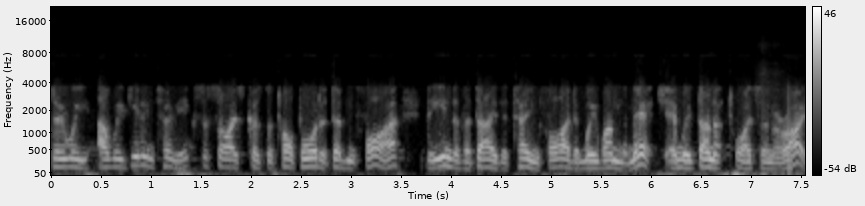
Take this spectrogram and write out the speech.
do we are we getting too exercised because the top order didn't fire? At the end of the day, the team fired and we won the match, and we've done it twice in a row.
